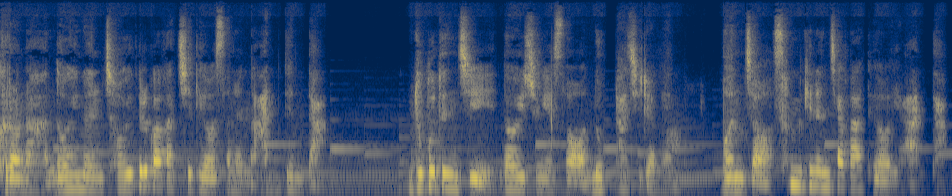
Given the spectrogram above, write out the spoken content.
그러나 너희는 저희들과 같이 되어서는 안 된다. 누구든지 너희 중에서 높아지려면 먼저 섬기는 자가 되어야 한다.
